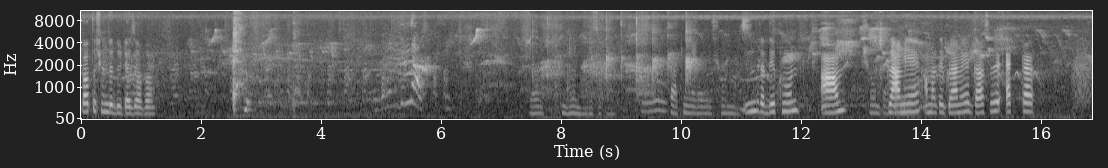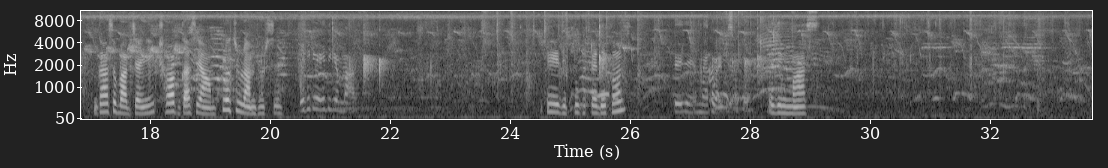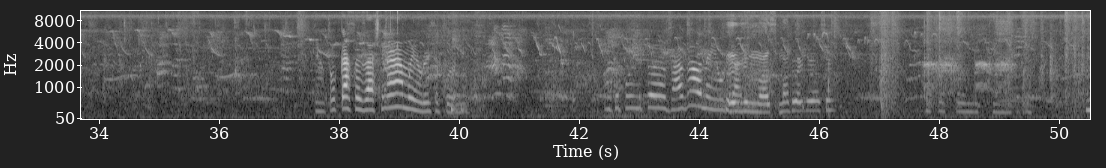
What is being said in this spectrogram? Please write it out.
কত সুন্দর দুইটা জবা। দেখুন, আম, গ্রামে, আমাদের গ্রামে গাছে একটা গাছও বাদ যায়নি, সব গাছে আম, প্রচুর আম ধরছে। এদিকে এদিকে মাছ এই যে পুকুরটা দেখুন। এই যে মাছ। তোর কাছে যাস না আমি পড়লে তো জায়গাও নেই মাছ মাথা বাড়ি আছে। আস্তে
